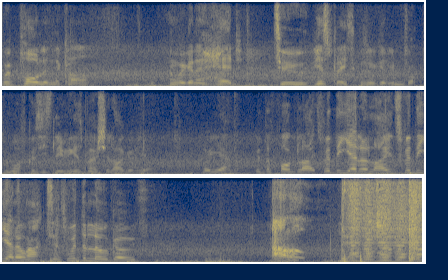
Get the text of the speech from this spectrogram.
with Paul in the car. And we're gonna head to his place because we're gonna drop him off because he's leaving his Murcielago here. But yeah, with the fog lights, with the yellow lights, with the yellow accents, with the logos. Oh!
